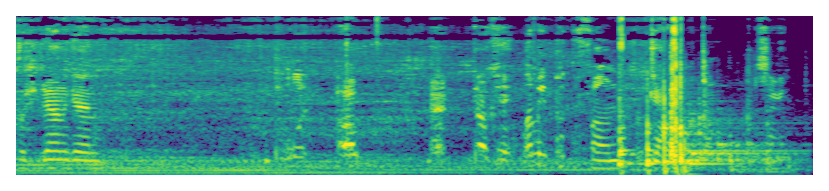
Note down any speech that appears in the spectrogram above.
Push it down again. Pull it up. Okay, let me put the phone down a second.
